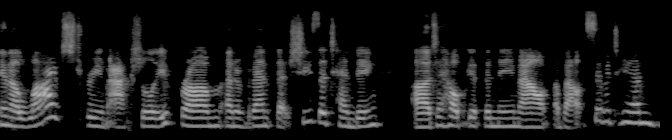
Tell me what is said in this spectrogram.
in a live stream actually from an event that she's attending uh, to help get the name out about Civitan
